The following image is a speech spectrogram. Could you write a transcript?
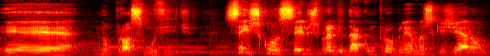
é, no próximo vídeo. Seis conselhos para lidar com problemas que geram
